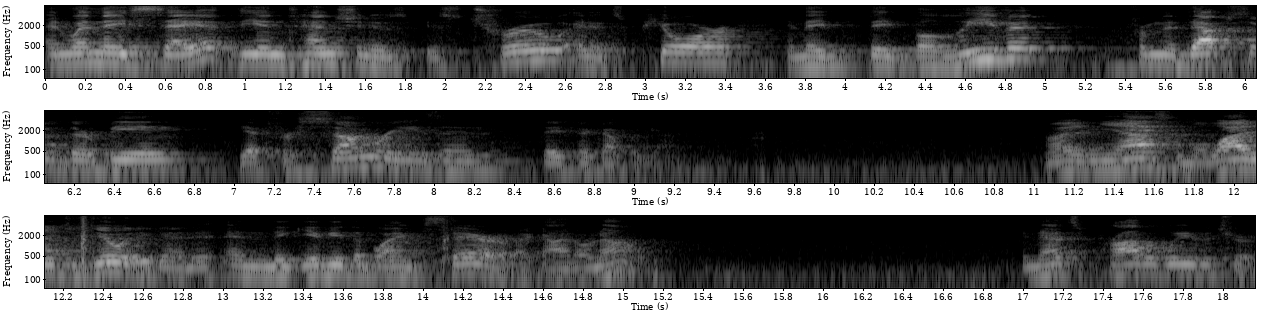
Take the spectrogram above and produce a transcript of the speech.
And when they say it, the intention is, is true and it's pure, and they, they believe it from the depths of their being, yet for some reason, they pick up again. Right? And you ask them, well, why did you do it again? And they give you the blank stare, like, I don't know. And that's probably the truth.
